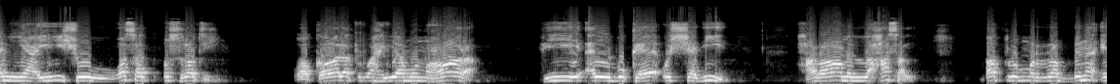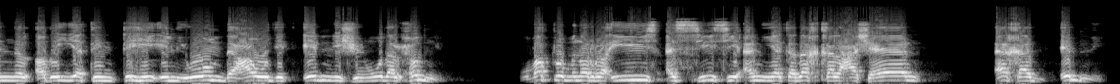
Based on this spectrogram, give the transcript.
أن يعيش وسط أسرته وقالت وهي منهارة في البكاء الشديد حرام اللي حصل بطلب من ربنا إن القضية تنتهي اليوم بعودة ابن شنودة الحضن. وبطلب من الرئيس السيسي أن يتدخل عشان أخد ابني.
